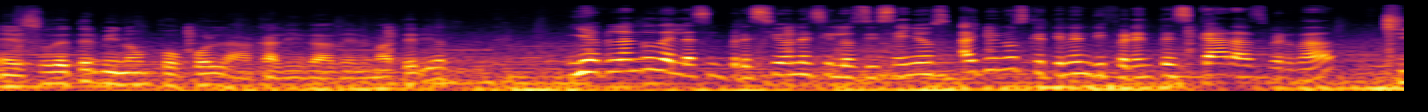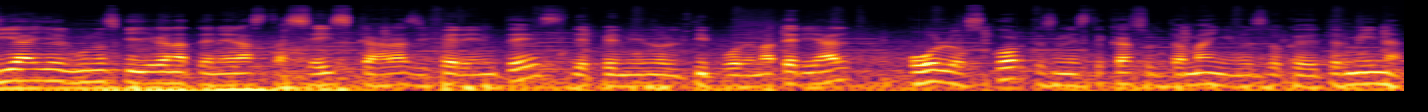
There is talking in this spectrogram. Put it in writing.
Eso determina un poco la calidad del material. Y hablando de las impresiones y los diseños, hay unos que tienen diferentes caras, ¿verdad? Sí, hay algunos que llegan a tener hasta seis caras diferentes, dependiendo del tipo de material o los cortes, en este caso el tamaño es lo que determina.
